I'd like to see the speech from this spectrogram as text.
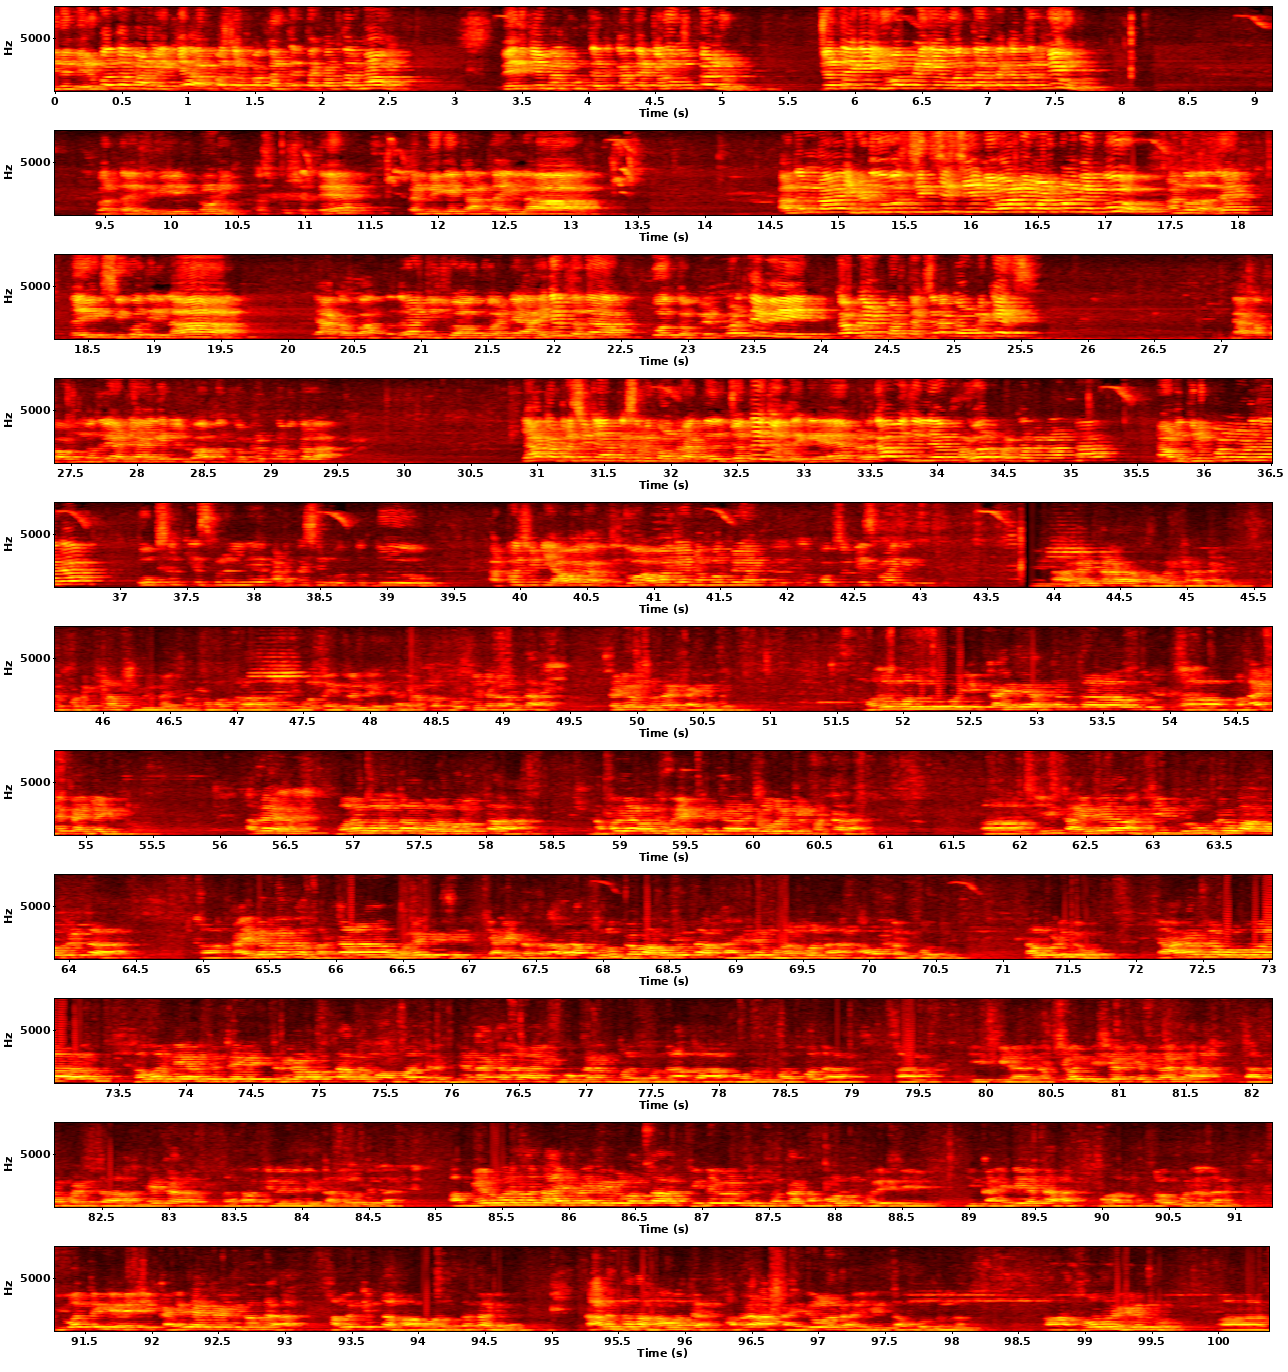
ಇದು ನಿರ್ಬಂಧ ಮಾಡಲಿಕ್ಕೆ ಅಲ್ಪ ಸ್ವಲ್ಪ ಕಲ್ತಿರ್ತಕ್ಕಂಥ ನಾವು. ವೇದಿಕೆ ಮೇಲೆ ಕೂಡ್ತಿರ್ತಕ್ಕಂಥ ಕೆಲವು ಮುಖಂಡರು, ಜೊತೆಗೆ ಯುವ ಪೀಳಿಗೆ ಓದ್ತಾ ನೀವು. ಬರ್ತಾ ಇದ್ದೀವಿ, ನೋಡಿ ಅಸ್ಪೃಶ್ಯತೆ ಕಣ್ಣಿಗೆ ಕಾಣ್ತಾ ಇಲ್ಲ. ಅದನ್ನ ಹಿಡಿದು ಶಿಕ್ಷಿಸಿ ನಿವಾರಣೆ ಮಾಡ್ಕೊಳ್ಬೇಕು ಅನ್ನೋದಾದ್ರೆ ಕೈಗೆ ಸಿಗೋದಿಲ್ಲ. ಯಾಕಪ್ಪ ಅಂತಂದ್ರ ನಿಜವಾಗ್ಲೂ ಅನ್ಯಾಯ ಆಗಿರ್ತದ. ಹೋಗಿ ಕಂಪ್ಲೇಂಟ್ ಕೊಡ್ತೀವಿ. ಕಂಪ್ಲೇಂಟ್ ಕೊಟ್ಟ ತಕ್ಷಣ ಕೌಂಟರ್ ಕೇಸ್ ಯಾಕಪ್ಪ ಅವ್ರು ಮೊದಲೇ ಅನ್ಯಾಯ ಆಗಿರ್ಲಿಲ್ವಾ? ಬಂದು ಕಂಪ್ಲೇಂಟ್ ಕೊಡ್ಬೇಕಲ್ಲ. ಯಾಕೆ ಅಟ್ರಾಸಿಟಿ ಆದ ತಕ್ಷಣ ಕೌಂಟರ್ ಆಗ್ತದೆ ಜೊತೆ ಜೊತೆಗೆ ಬೆಳಗಾವಿ ಜಿಲ್ಲೆಯ ಹಲವಾರು ಪ್ರಕರಣಗಳನ್ನ ನಾವು ತಿಳ್ಕೊಂಡು ನೋಡಿದಾಗ ಪೋಕ್ಸೋ ಕೇಸ್ಗಳಲ್ಲಿ ಅಟಕಾಸಿರುವಂಥದ್ದು ಅಟ್ರಾಸಿಟಿ ಯಾವಾಗ ಆಗ್ತದೋ ಆವಾಗಲೇ ನಮ್ಮ ಮೇಲೆ ಪೋಕ್ಸೋ ಕೇಸ್ಗಳಾಗಿರುತ್ತೆ ನಾಗರಿಕರ ಸಂರಕ್ಷಣಾ ಕಾಯ್ದೆ ಅಂದ್ರೆ ಪ್ರೊಟೆಕ್ಷನ್ ಆಫ್ ಸಿವಿಲ್ ರೈಟ್ಸ್ ಹತ್ತೊಂಬತ್ತು ನೂರ ಐವತ್ತೈದರಲ್ಲಿ ದೌರ್ಜನ್ಯಗಳನ್ನ ತಡೆಯುವ ಕಾಯ್ದೆ ಬಂತು ಮೊದಲು ಮೊದಲು ಈ ಕಾಯ್ದೆ ಅತ್ಯಂತ ಒಂದು ಮನಾಜ್ಯ ಕಾಯ್ದೆ ಆಗಿತ್ತು. ಆದರೆ ಬರ ಬರುತ್ತಾ ಬರ ಬರುತ್ತಾ ನಮಗೆ ಒಂದು ವೈಯಕ್ತಿಕ ತಿಳುವಳಿಕೆ ಪ್ರಕಾರ ಈ ಕಾಯ್ದೆಯ ಅತಿ ದುರುಪಯೋಗ ಆಗೋದ್ರಿಂದ ಕಾಯ್ದೆಗಳನ್ನ ಸರ್ಕಾರ ಒಳ್ಳೆ ರೀತಿ ಜಾರಿಗೆ ತರ್ತಾರೆ ಆದ್ರೆ ಆ ದುರುಪಯೋಗ ಆಗೋದ್ರಿಂದ ಆ ಕಾಯ್ದೆಯ ಮಹತ್ವವನ್ನು ನಾವು ಕಲ್ಪೋದು ನಾವು ನೋಡಿದ್ರು ಯಾರಾದ್ರೆ ಒಬ್ಬ ಗವರ್ನಿಯರ್ ಜೊತೆ ತಿರುಗಾಡುವಂತ ನಮ್ಮ ಒಬ್ಬ ದಲಿತ ಜನಾಂಗದ ಯುವಕರನ್ನು ಬಳಸ್ಕೊಂಡ ಅಥವಾ ಅವರನ್ನು ಬಳಸ್ಕೊಂಡ ಈ ನಮ್ಮ ಶಿವನ್ ಕಿಶೋರ್ ಕೇಸ್ಗಳನ್ನ ದಾಖಲು ಮಾಡಿದ್ದ ಅನೇಕ ಬೆಳಗಾವಿ ಜಿಲ್ಲೆಯಲ್ಲಿ ಕಂಡು ಬಂದಿದೆ. ಆ ಮೇಲ್ವರ್ಗದ ನಾಯಕರಾಗಿ ಇರುವಂತಹ ಚಿಹ್ನೆಗಳನ್ನು ತಿಳಿಸುವಂತಹ ನಮ್ಮನ್ನು ಭರಿಸಿ ಈ ಕಾಯ್ದೆಯನ್ನ ಮಹತ್ವ ಕಳ್ಕೊಂಡಿದೆ ಇವತ್ತಿಗೆ ಈ ಕಾಯ್ದೆ ಹಾಕಿದ್ರೆ ಹಲಕ್ಕಿಂತ ಹಾವು ಅಂತಾಗಿದೆ ಕಾಲತನ ಹಾವು ಅಂತ ಅಂದ್ರೆ ಆ ಕಾಯ್ದೆ ಒಳಗೆ ಏನು ತಮ್ಮ ಓದಿಲ್ಲ ಆ ಸೋದರ ಹೇಳಿದ್ರು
